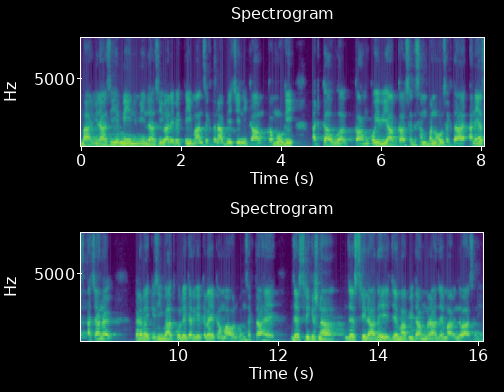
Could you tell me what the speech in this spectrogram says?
बारहवीं राशि है। मीन मीन राशि वाले व्यक्ति मानसिक तनाव, बेचैनी, काम कम होगी। अटका हुआ काम कोई भी आपका सिद्ध संपन्न हो सकता है। अनयस, अचानक घर में किसी बात को लेकर के कलह का माहौल बन सकता है। जय श्री कृष्णा, जय श्री राधे, जय माँ पीताम्बरा, जय माँ विंध्यवासिनी।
